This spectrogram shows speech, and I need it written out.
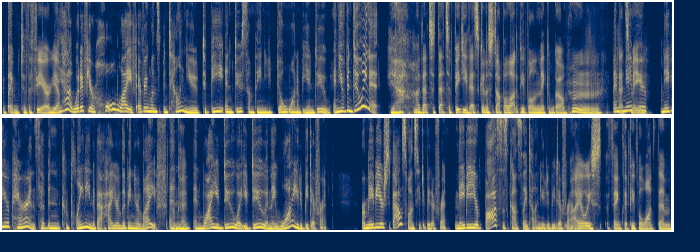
Again, to the fear. Yeah. Yeah. What if your whole life, everyone's been telling you to be and do something you don't want to be and do, and you've been doing it? Yeah, uh, that's that's a biggie. That's going to stop a lot of people and make them go, hmm. I mean, That's maybe me. your maybe your parents have been complaining about how you're living your life and Okay. and why you do what you do, and they want you to be different. Or maybe your spouse wants you to be different. Maybe your boss is constantly telling you to be different. I always think that people want them,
